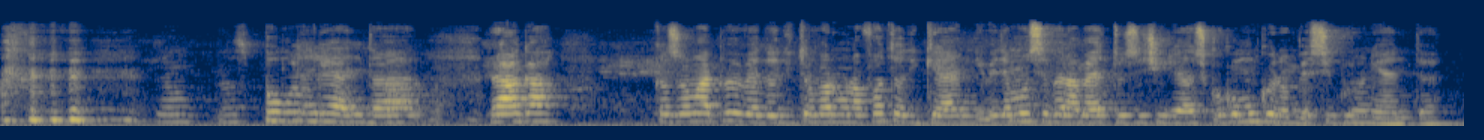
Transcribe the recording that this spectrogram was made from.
Un Una spuntatina eh. Raga, casomai poi vedo di trovare una foto di Kenny. Vediamo se ve la metto, se ci riesco. Comunque non vi assicuro niente.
